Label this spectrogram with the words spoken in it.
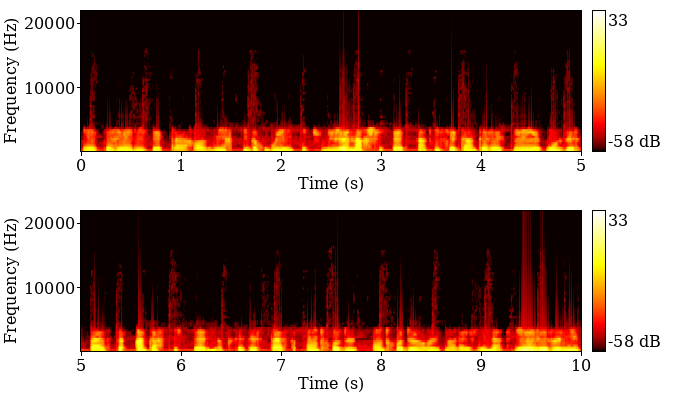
qui a été réalisé par euh, Myrtille Drouet, qui est une jeune architecte qui s'est intéressée aux espaces interstitiels, donc ces espaces entre deux, entre deux rues dans la ville. Et elle est venue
